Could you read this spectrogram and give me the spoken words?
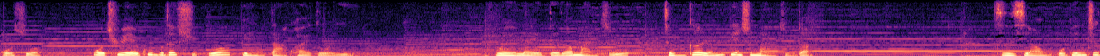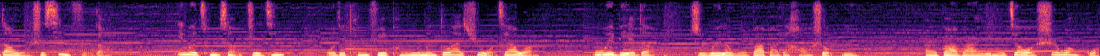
婆娑。我却也顾不得许多，便要大快朵颐。味蕾得到满足，整个人便是满足的。自小我便知道我是幸福的，因为从小至今。我的同学朋友们都爱去我家玩，不为别的，只为了我爸爸的好手艺。而爸爸也没叫我失望过，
